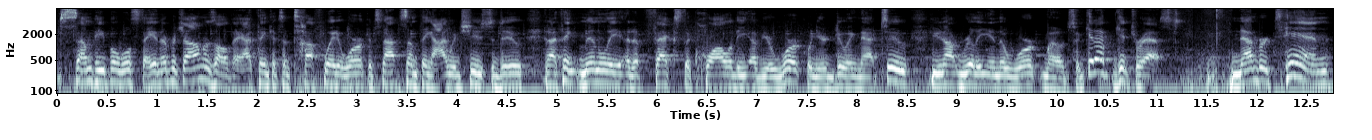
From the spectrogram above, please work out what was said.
Some people will stay in their pajamas all day. I think it's a tough way to work. It's not something I would choose to do. And I think mentally it affects the quality of your work when you're doing that too. You're not really in the work mode. So get up get dressed. Number 10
